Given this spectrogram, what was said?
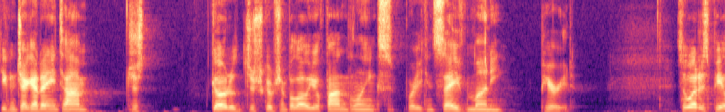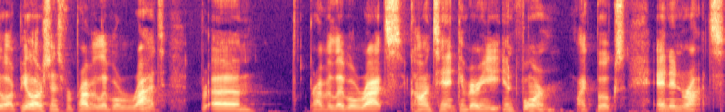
you can check out anytime. Just go to the description below. You'll find the links where you can save money, period. So what is PLR? PLR stands for Private Label Right. Um, private label rights content can vary in form, like books, and in rights.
